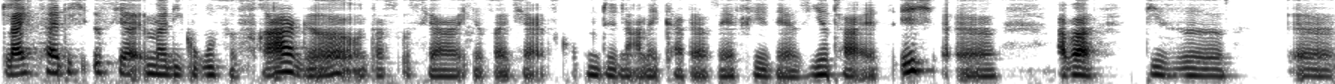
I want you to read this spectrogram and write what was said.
Gleichzeitig ist ja immer die große Frage, und das ist ja, ihr seid ja als Gruppendynamiker da sehr viel versierter als ich, äh, aber diese äh,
